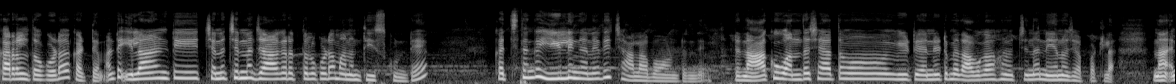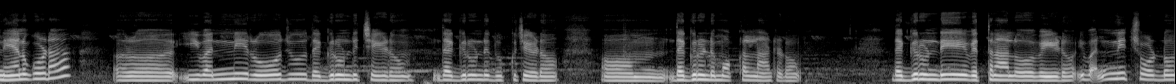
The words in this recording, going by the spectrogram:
కర్రలతో కూడా కట్టాం. అంటే ఇలాంటి చిన్న చిన్న జాగ్రత్తలు కూడా మనం తీసుకుంటే ఖచ్చితంగా ఈల్డింగ్ అనేది చాలా బాగుంటుంది. అంటే నాకు వంద శాతం వీటి అన్నిటి మీద అవగాహన వచ్చిందని నేను చెప్పట్లే. నా నేను కూడా ఇవన్నీ రోజు దగ్గరుండి చేయడం దగ్గరుండి దుక్కు చేయడం దగ్గరుండి మొక్కలు నాటడం దగ్గరుండి విత్తనాలు వేయడం ఇవన్నీ చూడడం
